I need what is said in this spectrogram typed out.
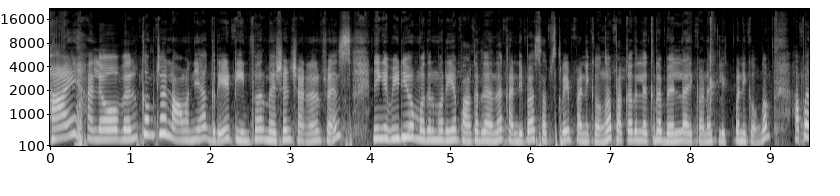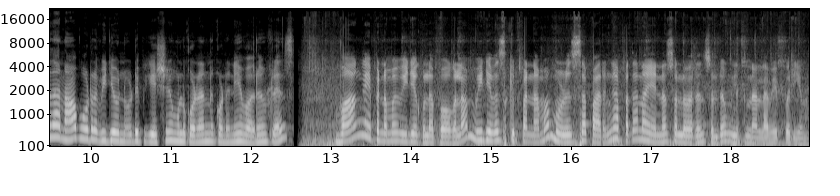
Hi hello welcome to Lavanya great information channel friends நீங்கள் வீடியோ முதல் முறையாக பார்க்குறதா இருந்தால் கண்டிப்பாக சப்ஸ்கிரைப் பண்ணிக்கோங்க. பக்கத்தில் இருக்கிற பெல் ஐக்கானை கிளிக் பண்ணிக்கோங்க. அப்போ தான் நான் போடுற வீடியோ நோட்டிஃபிகேஷன் உங்களுக்கு உடனுக்குடனே வரும் ஃப்ரெண்ட்ஸ் வாங்க இப்போ நம்ம வீடியோக்குள்ளே போகலாம். வீடியோவை ஸ்கிப் பண்ணாமல் முழுசாக பாருங்கள் அப்போ தான் நான் என்ன சொல்ல வரேன்னு சொல்லிட்டு உங்களுக்கு நல்லாவே புரியும்.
